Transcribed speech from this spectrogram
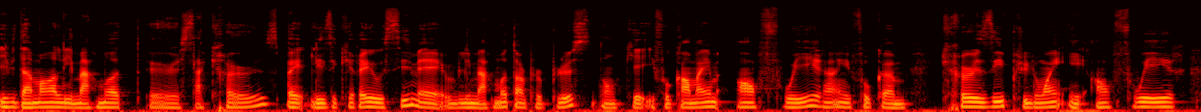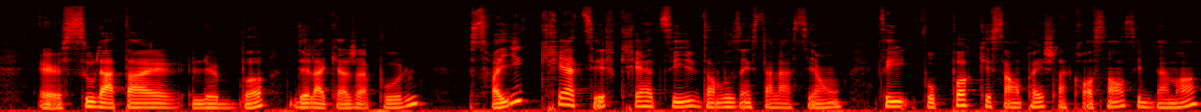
Évidemment, les marmottes, euh, ça creuse. Ben, les écureuils aussi, mais les marmottes un peu plus. Donc, euh, il faut quand même enfouir. Hein. Il faut comme creuser plus loin et enfouir euh, sous la terre le bas de la cage à poules. Soyez créatifs, créatives dans vos installations. Il ne faut pas que ça empêche la croissance, évidemment.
